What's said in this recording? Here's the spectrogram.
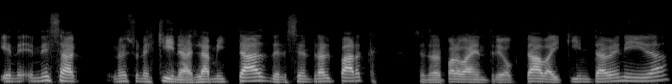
en, esa no es una esquina, es la mitad del Central Park. Central Park va entre octava y quinta avenida,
